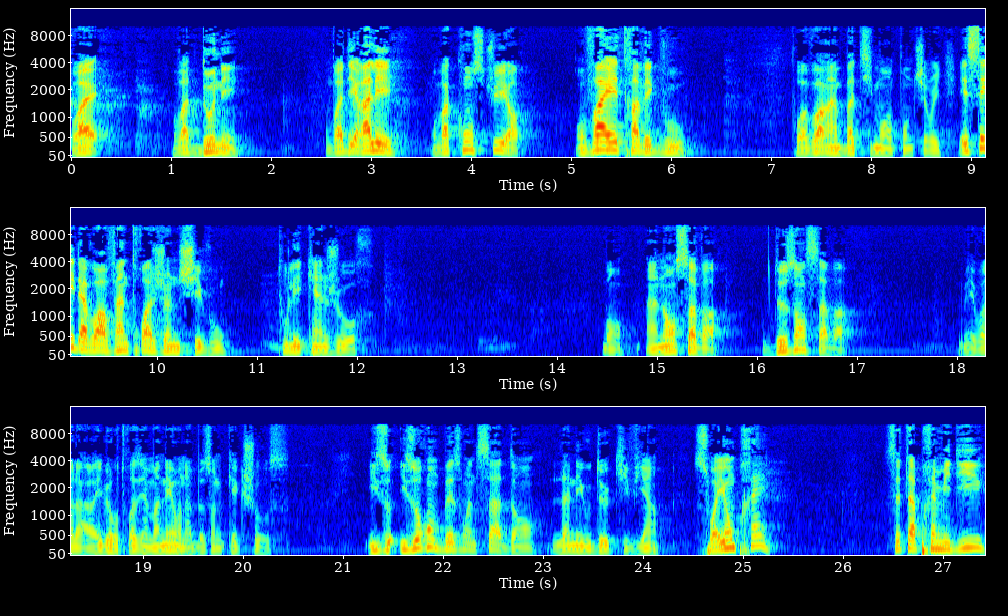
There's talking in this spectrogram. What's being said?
Ouais, on va donner. On va dire, allez, on va construire. On va être avec vous pour avoir un bâtiment à Pont-Cherry. Essayez d'avoir 23 jeunes chez vous tous les 15 jours. Bon, un an, ça va. Deux ans, ça va. Mais voilà, arrivé au troisième année, on a besoin de quelque chose. Ils, auront besoin de ça dans l'année ou deux qui vient. Soyons prêts. Cet après-midi,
